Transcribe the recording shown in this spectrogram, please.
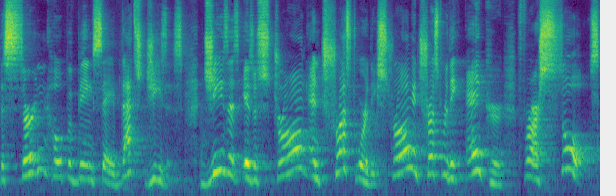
The certain hope of being saved. That's Jesus. Jesus is a strong and trustworthy, strong and trustworthy anchor for our souls,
